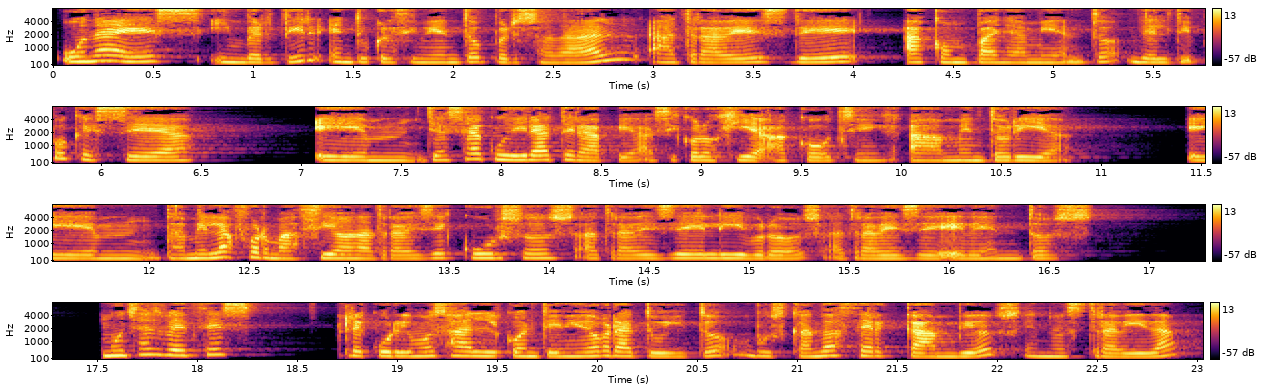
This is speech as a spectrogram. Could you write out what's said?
Una es invertir en tu crecimiento personal a través de acompañamiento del tipo que sea, em, ya sea acudir a terapia, a psicología, a coaching, a mentoría. Em, también la formación a través de cursos, a través de libros, a través de eventos. Muchas veces recurrimos al contenido gratuito buscando hacer cambios en nuestra vida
